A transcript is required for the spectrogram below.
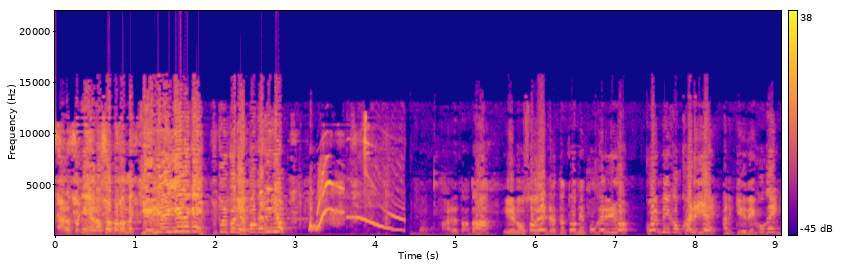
अरे तो कहीं ऐसा बड़ा मैं केरी आई है कहीं तू तो इनको नेपो कर रही हो अरे दादा एड़ो सो है जद तो नेपो कर रही हो कोई भी को खड़ी है अन केरी को कहीं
